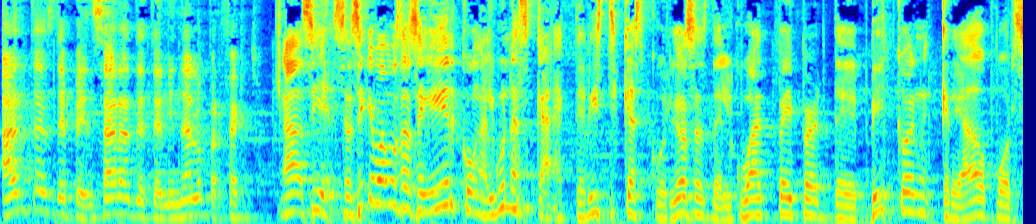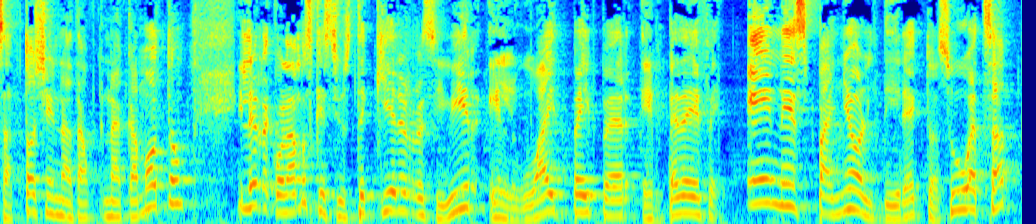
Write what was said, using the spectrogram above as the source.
antes de pensar a determinar lo perfecto. Así es, así que vamos a seguir con algunas características curiosas del white paper de Bitcoin creado por Satoshi Nakamoto. Y le recordamos que si usted quiere recibir el white paper en PDF en español directo a su WhatsApp,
